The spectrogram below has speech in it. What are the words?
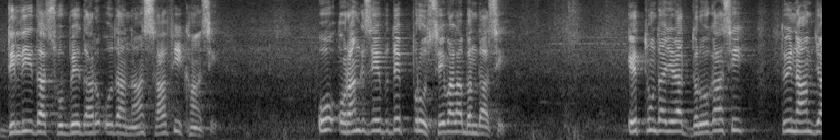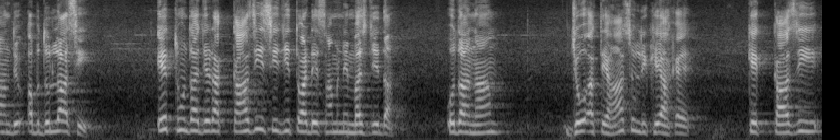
ਦਿੱਲੀ ਦਾ ਸੂਬੇਦਾਰ, ਉਹਦਾ ਨਾਂ ਸਾਫੀ ਖਾਂ ਸੀ। ਉਹ ਔਰੰਗਜ਼ੇਬ ਦੇ ਭਰੋਸੇ ਵਾਲਾ ਬੰਦਾ ਸੀ। ਇੱਥੋਂ ਦਾ ਜਿਹੜਾ ਦਰੋਗਾ ਸੀ, ਤੁਸੀਂ ਨਾਮ ਜਾਣਦੇ ਹੋ, ਅਬਦੁੱਲਾ ਸੀ। ਇੱਥੋਂ ਦਾ ਜਿਹੜਾ ਕਾਜ਼ੀ ਸੀ ਜੀ ਤੁਹਾਡੇ ਸਾਹਮਣੇ ਮਸਜਿਦ ਦਾ, ਉਹਦਾ ਨਾਮ ਜੋ ਇਤਿਹਾਸ ਲਿਖਿਆ ਹੈ ਕਿ ਕਾਜ਼ੀ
